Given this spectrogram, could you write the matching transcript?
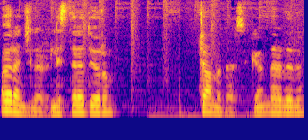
Öğrencileri listele diyorum. Canlı dersi gönder dedim.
